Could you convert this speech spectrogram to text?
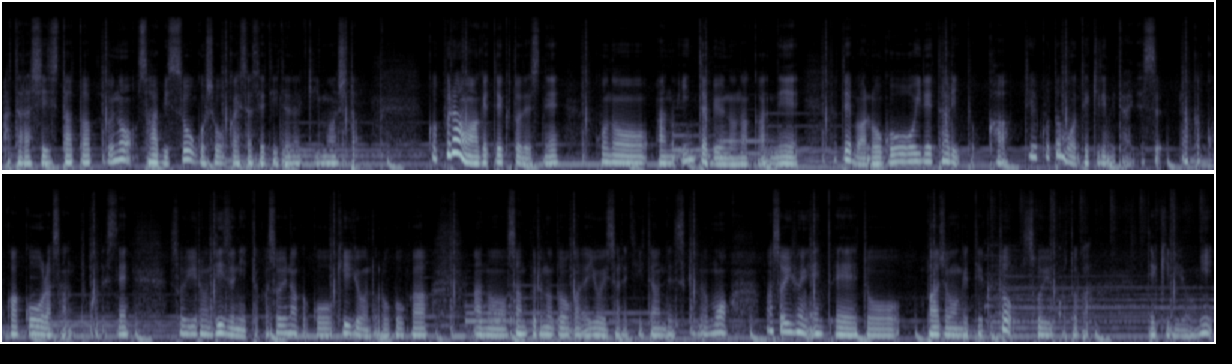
新しいスタートアップのサービスをご紹介させていただきました。こうプランを上げていくとですね、このあのインタビューの中に、例えばロゴを入れたりとかっていうこともできるみたいです。なんかコカ・コーラさんとかですね、そういう色のディズニーとかそういうなんかこう企業のロゴがあのサンプルの動画で用意されていたんですけども、まあ、そういうふうに、えーと、バージョンを上げていくとそういうことができるように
